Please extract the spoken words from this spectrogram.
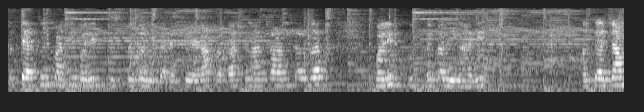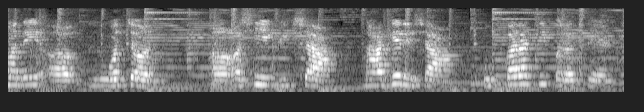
तर त्यातून माझी बरीच पुस्तकं निघाली. प्रेरणा प्रकाशनाच्या अंतर्गत बरीच पुस्तकं निघाली. त्याच्यामध्ये वचन अशी एक भिक्षा भाग्यरेषा उपकाराची परतफेड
